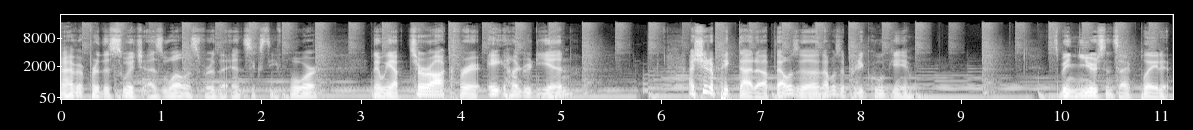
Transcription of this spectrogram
I have it for the Switch as well as for the N64. Then we have Turok for 800 yen. I should have picked that up. That was a that was a pretty cool game. It's been years since I've played it.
